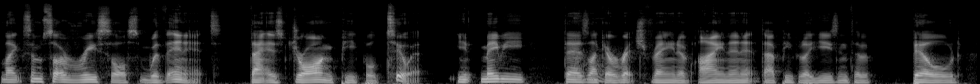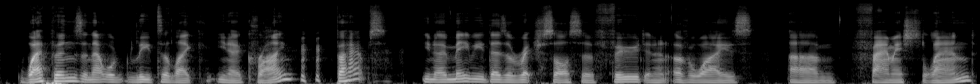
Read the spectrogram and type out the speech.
like some sort of resource within it that is drawing people to it? You, maybe there's like a ah. rich vein of iron in it that people are using to build weapons, and that will lead to like you know crime, perhaps. You know, maybe there's a rich source of food in an otherwise um, famished land.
